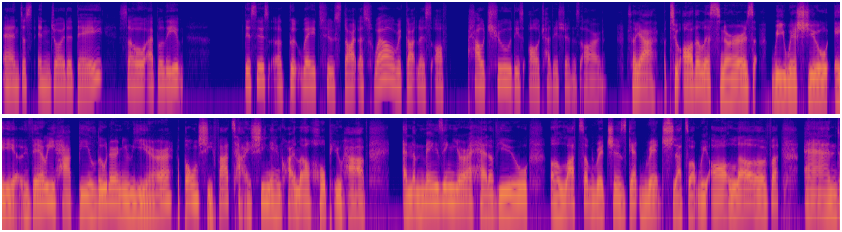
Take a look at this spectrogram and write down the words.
and just enjoy the day. So I believe this is a good way to start as well, regardless of how true these all traditions are. So, yeah, to all the listeners, we wish you a very happy Lunar New Year. 恭喜发财，新年快乐. Hope you have an amazing year ahead of you. Uh, lots of riches. Get rich. That's what we all love. And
